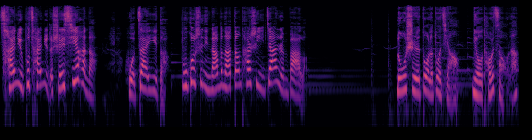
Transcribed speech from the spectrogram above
才女不才女的，谁稀罕呢？我在意的不过是你拿不拿当她是一家人罢了。”卢氏跺了跺脚，扭头走了。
